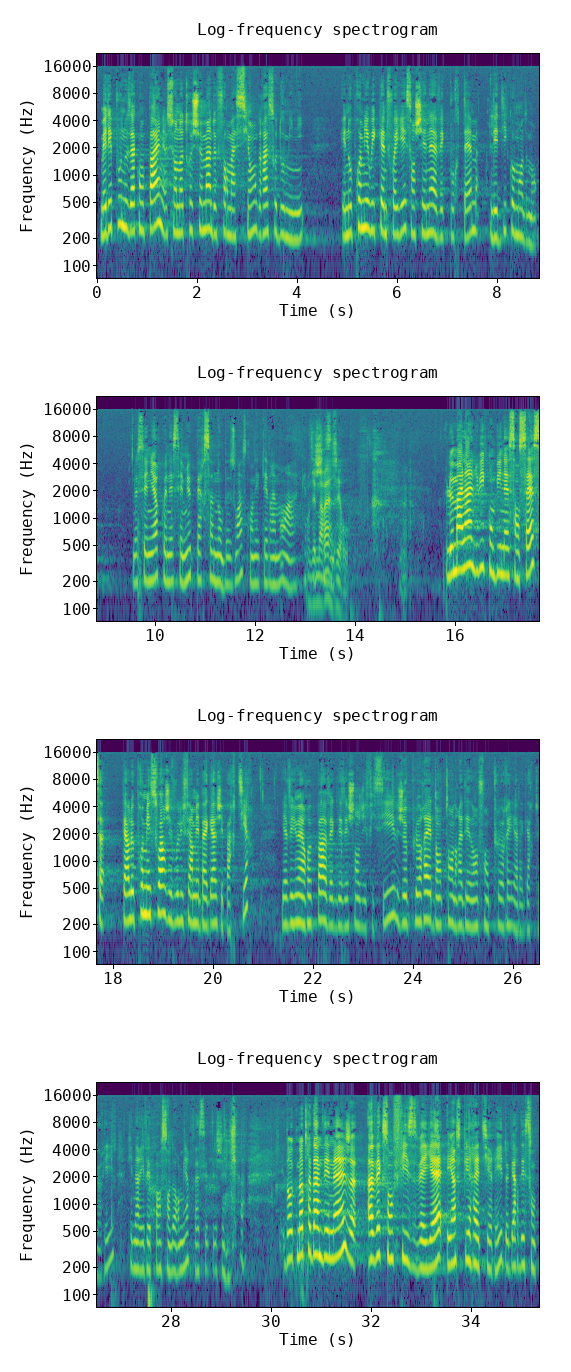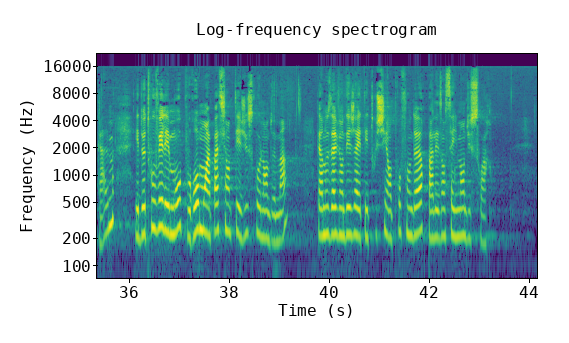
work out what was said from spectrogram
Mais l'époux nous accompagne sur notre chemin de formation grâce au Domini, et nos premiers week-ends foyers s'enchaînaient avec pour thème les dix commandements. Le Seigneur connaissait mieux que personne nos besoins, parce qu'on était vraiment à On démarrait à zéro. Le malin, lui, combinait sans cesse, car le premier soir, j'ai voulu faire mes bagages et partir. Il y avait eu un repas avec des échanges difficiles. Je pleurais d'entendre un des enfants pleurer à la garderie, qui n'arrivait pas à s'endormir. Enfin, c'était génial. Donc Notre-Dame-des-Neiges, avec son fils, veillait et inspirait Thierry de garder son calme et de trouver les mots pour au moins patienter jusqu'au lendemain, car nous avions déjà été touchés en profondeur par les enseignements du soir.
